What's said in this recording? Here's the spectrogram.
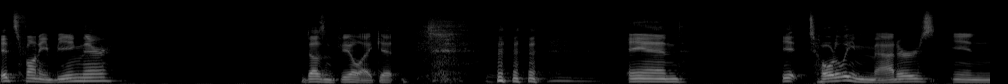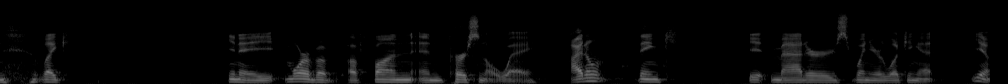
It's funny being there. Doesn't feel like it, and it totally matters in like in a more of a, a fun and personal way. I don't think it matters when you're looking at, you know,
